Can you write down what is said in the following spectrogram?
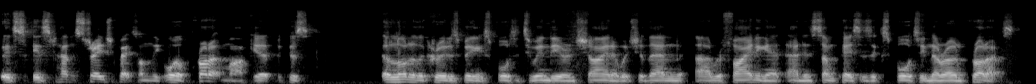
It's it's had a strange effect on the oil product market because a lot of the crude is being exported to India and China, which are then uh, refining it and in some cases exporting their own products.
